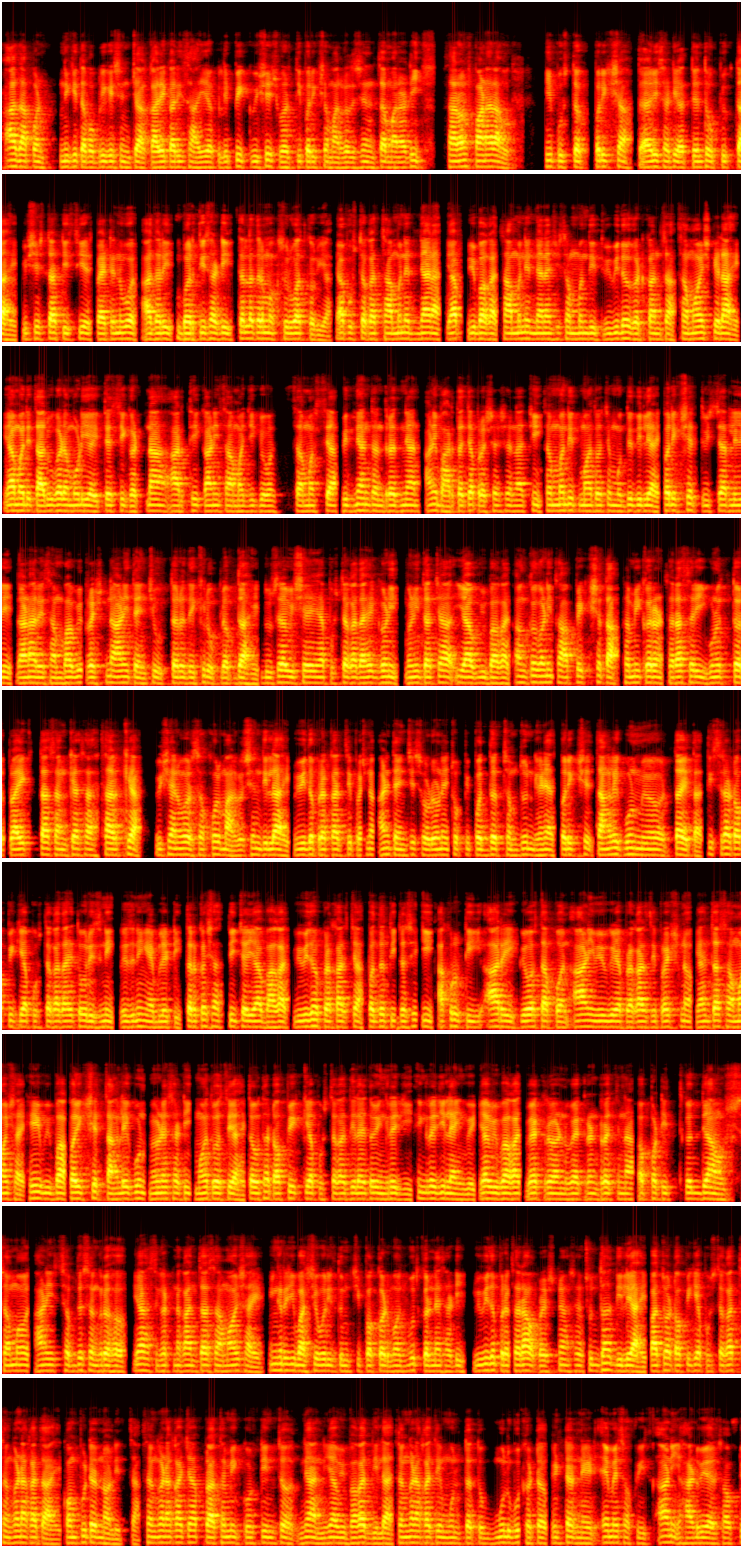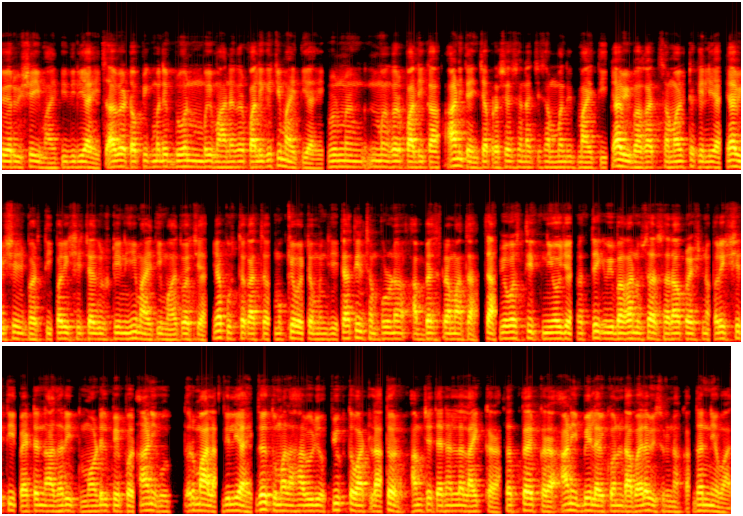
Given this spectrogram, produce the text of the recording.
आज आपण निकिता पब्लिकेशनच्या कार्यकारी सहाय्यक लिपिक विशेष भरती परीक्षा मार्गदर्शनाचा मराठी सारांश पाहणार आहोत. ही पुस्तक परीक्षा तयारीसाठी अत्यंत उपयुक्त आहे. विशेषतः टी सी एस पॅटर्नवर आधारित भरतीसाठी. चला तर मग सुरुवात करूया. या पुस्तकात सामान्य ज्ञान या विभागात सामान्य ज्ञानाशी संबंधित विविध घटकांचा समावेश केला आहे. यामध्ये चालू घडामोडी ऐतिहासिक घटना आर्थिक आणि सामाजिक व्यवस्था समस्या विज्ञान तंत्रज्ञान आणि भारताच्या प्रशासनाची संबंधित महत्त्वाचे मुद्दे दिले आहेत. परीक्षेत विचारलेले जाणारे संभाव्य प्रश्न आणि त्यांची उत्तरं देखील उपलब्ध आहे दुसरा विषय या पुस्तकात आहे गणित. गणिताच्या या विभागात अंकगणित सापेक्षता समीकरण सरासरी गुणोत्तर प्रायिकता संख्या सारख्या विषयांवर सखोल मार्गदर्शन दिलं आहे. विविध प्रकारचे प्रश्न आणि त्यांची सोडवणे सोपी पद्धत समजून घेण्यास परीक्षेत चांगले गुण मिळवता येतात. तिसरा टॉपिक या पुस्तकात आहे तो रिझनिंग रिझनिंग एबिलिटी तर्कशास्त्रीच्या या भागात विविध प्रकारच्या पद्धती जसे की आकृती आरेख व्यवस्थापन आणि वेगवेगळ्या प्रकारचे प्रश्न यांचा समावेश आहे. हे विभाग परीक्षेत चांगले गुण मिळवण्यासाठी महत्त्वाचे आहे. चौथा टॉपिक या पुस्तकात दिलाय तो इंग्रजी इंग्रजी लँग्वेज या विभागात व्याकरण व्याकरण रचना अपठित गद्यांश समज आणि शब्दसंग्रह या घटकांचा समावेश आहे. इंग्रजी भाषेवर पुस्तकावरील तुमची पकड मजबूत करण्यासाठी विविध सराव प्रश्न सुद्धा दिले आहेत. पाचवा टॉपिक या पुस्तकात संगणकाचा आहे. कॉम्प्युटर नॉलेजचा संगणकाच्या प्राथमिक गोष्टींचं ज्ञान या विभागात दिला आहे. संगणकाचे मूलतत्व मूलभूत घटक इंटरनेट एम एस ऑफिस आणि हार्डवेअर सॉफ्टवेअर विषयी माहिती दिली आहे. सहाव्या टॉपिकमध्ये बृहन्मुंबई महानगरपालिकेची माहिती आहे. बृहन्नगरपालिका आणि त्यांच्या प्रशासनाची संबंधित माहिती या विभागात समाविष्ट केली आहे. या विशेष भरती परीक्षेच्या दृष्टीने ही माहिती महत्वाची आहे. या पुस्तकाचं मुख्य वैशिष्ट्य म्हणजे त्यातील संपूर्ण अभ्यासक्रमाचा व्यवस्थित नियोजन. प्रत्येक विभागानुसार सराव प्रश्न परीक्षेतील पॅटर्न आधारित मॉडेल पेपर आणि उत्तरमाला दिली आहे. जर तुम्हाला हा व्हिडिओ उपयुक्त वाटला तर आमच्या चॅनलला लाईक करा सबस्क्राईब करा आणि बेल आयकॉन दाबायला विसरू नका. धन्यवाद.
